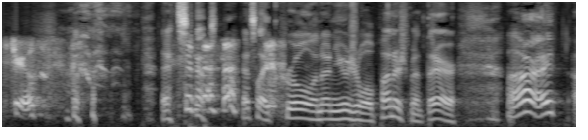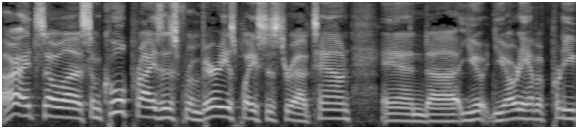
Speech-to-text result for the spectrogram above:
It's true. That sounds, that's like cruel and unusual punishment there. All right, all right. So uh, some cool prizes from various places throughout town, and uh, you you already have a pretty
